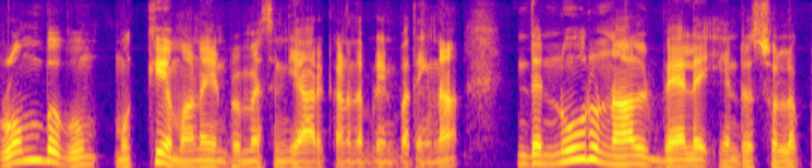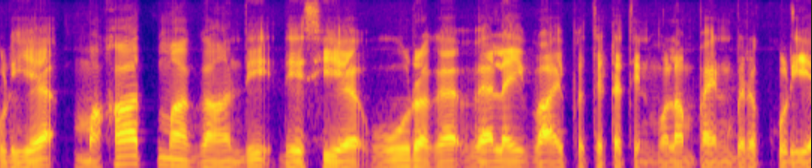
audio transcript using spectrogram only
ரொம்பவும் முக்கியமான இன்ஃபர்மேஷன் யாருக்கானது அப்படின்னு பார்த்தீங்கன்னா இந்த நூறு நாள் வேலை என்று சொல்லக்கூடிய மகாத்மா காந்தி தேசிய ஊரக வேலை வாய்ப்பு திட்டத்தின் மூலம் பயன்பெறக்கூடிய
